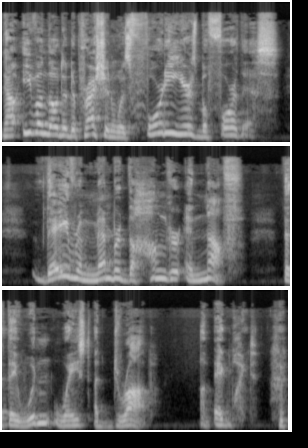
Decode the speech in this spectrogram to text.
Now, even though the depression was 40 years before this, they remembered the hunger enough that they wouldn't waste a drop of egg white.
